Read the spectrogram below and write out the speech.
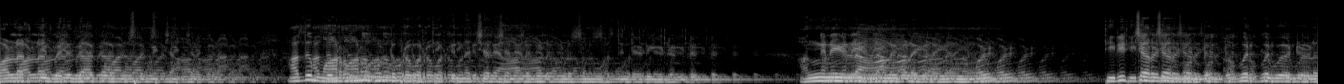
വളർത്തി വലുതാക്കുവാൻ ശ്രമിച്ച ആളുകളാണ്. അത് മറന്നുകൊണ്ട് പ്രവർത്തിക്കുന്ന ചില ആളുകൾ നമ്മുടെ സമൂഹത്തിന്റെ ഇടയിലുണ്ട്. അങ്ങനെയുള്ള ആളുകളെയാണ് നമ്മൾ തിരിച്ചറിഞ്ഞുകൊണ്ട് അവർക്ക് വേണ്ടിയുള്ള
